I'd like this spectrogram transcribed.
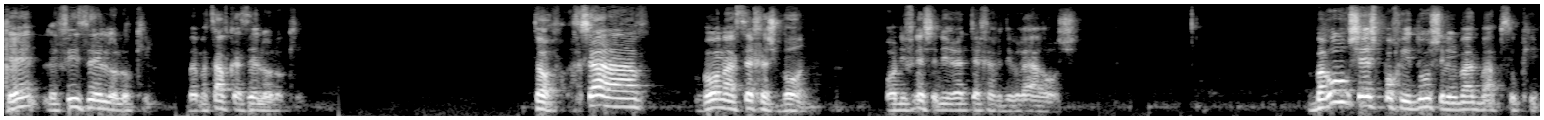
כן, לפי זה לא לוקים. במצב כזה לא לוקים. טוב, עכשיו בואו נעשה חשבון, עוד לפני שנראה תכף דברי הראש. ברור שיש פה חידוש שנלמד מהפסוקים,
